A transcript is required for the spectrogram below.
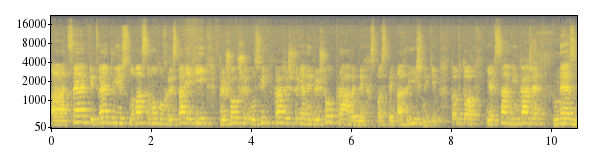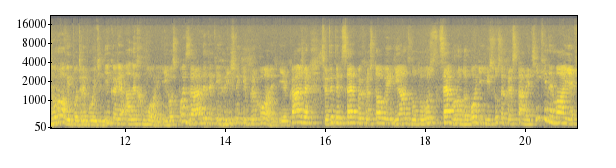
А це підтверджує слова самого Христа, який, прийшовши у світ, каже, що я не прийшов праведних спасти, а грішників. Тобто, як сам він каже, не здорові потребують лікаря, але хворі. І Господь заради таких грішників приходить. І каже святитель церкви Христової Іоанн Златоуст, це в родоводі Ісуса Христа не тільки не має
